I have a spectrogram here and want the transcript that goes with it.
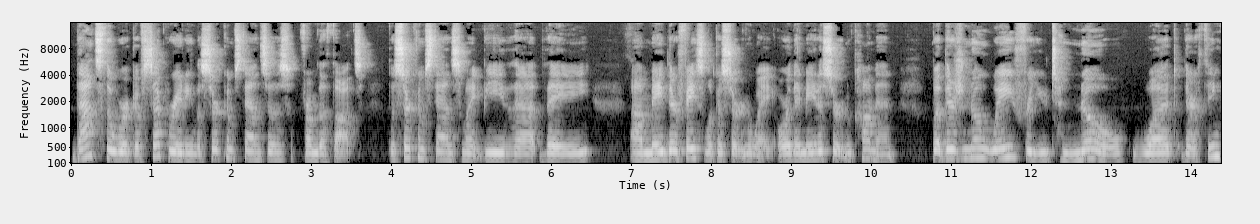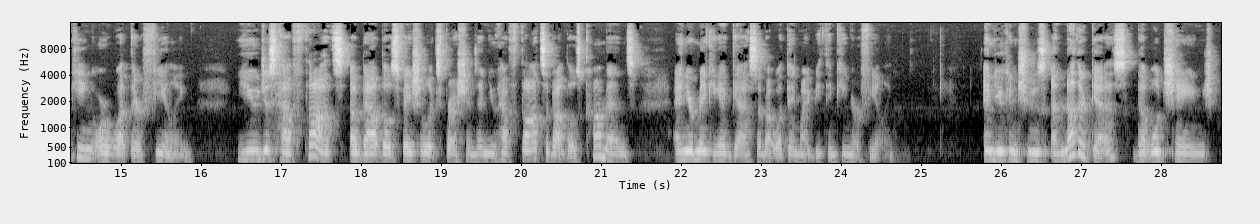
That's the work of separating the circumstances from the thoughts. The circumstance might be that they um, made their face look a certain way or they made a certain comment, but there's no way for you to know what they're thinking or what they're feeling. You just have thoughts about those facial expressions and you have thoughts about those comments, and you're making a guess about what they might be thinking or feeling. And you can choose another guess that will change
